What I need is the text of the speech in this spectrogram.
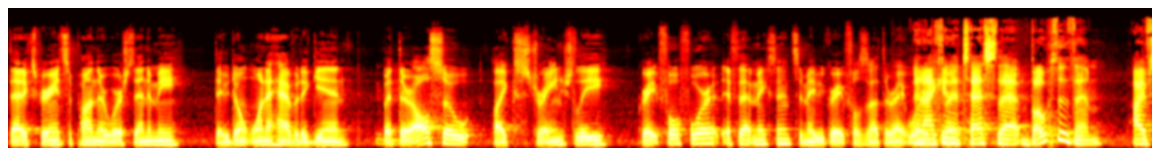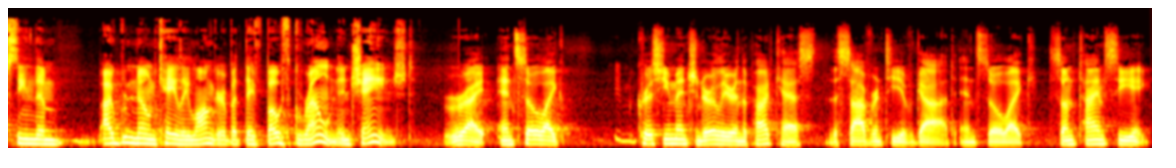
that experience upon their worst enemy. They don't want to have it again, mm-hmm. but they're also like strangely grateful for it, if that makes sense. And maybe grateful is not the right word. And I can attest that both of them I've seen them. I've known Kaylee longer, but they've both grown and changed. Right, and so like Chris, you mentioned earlier in the podcast the sovereignty of God, and so like sometimes He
